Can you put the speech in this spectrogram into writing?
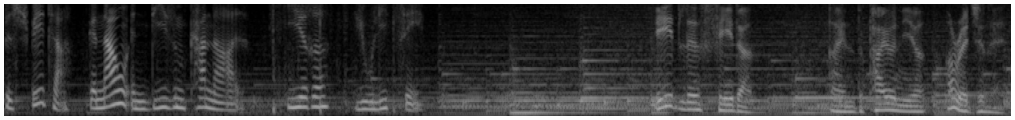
Bis später, genau in diesem Kanal. Ihre Juli C. Edle Federn ein The Pioneer Original.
